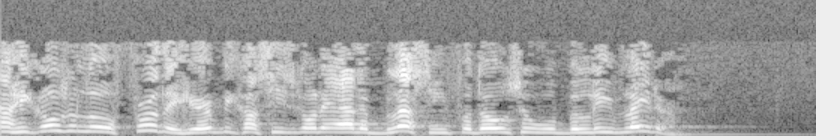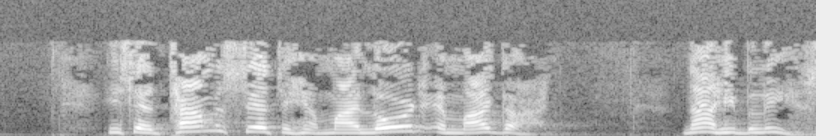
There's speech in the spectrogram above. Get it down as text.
Now, he goes a little further here because he's going to add a blessing for those who will believe later. He said, Thomas said to him, My Lord and my God. Now he believes.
